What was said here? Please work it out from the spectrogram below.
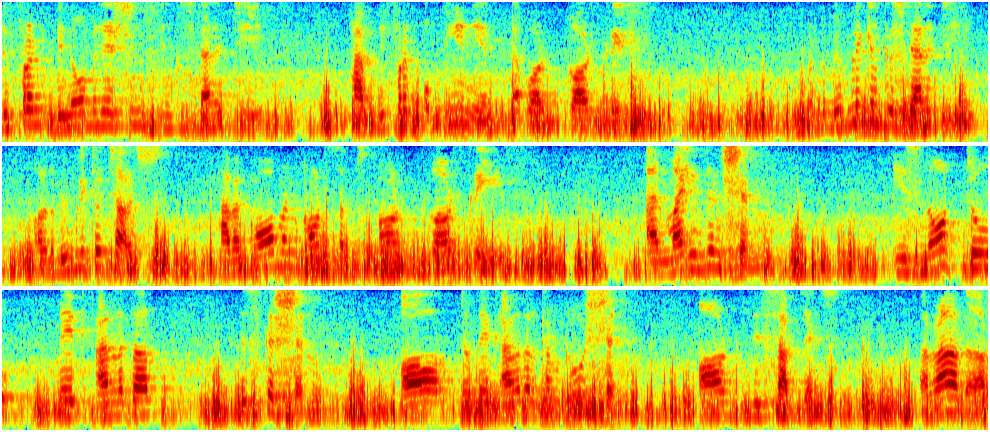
different denominations in Christianity have different opinion about God's grace. But the biblical Christianity or the biblical church have a common concept on God's grace, and my intention is not to make another discussion or to make another conclusion on this subject. Rather,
